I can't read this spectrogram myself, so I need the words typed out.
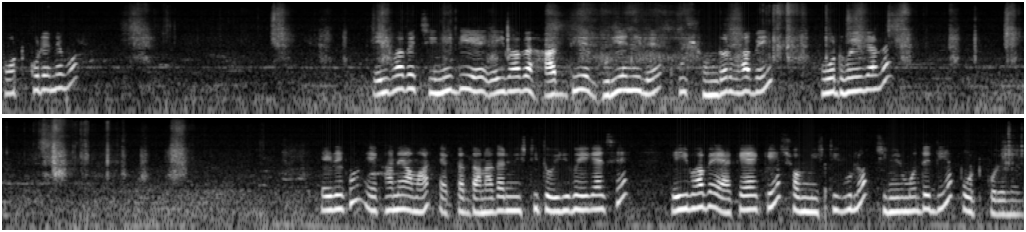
পোট করে নেব। এইভাবে চিনি দিয়ে, এইভাবে হাত দিয়ে ঘুরিয়ে নিলে খুব সুন্দরভাবেই পোট হয়ে যাবে। এই দেখুন, এখানে আমার একটা দানাদার মিষ্টি তৈরি হয়ে গেছে। এইভাবে একে একে সব মিষ্টিগুলো চিনির মধ্যে দিয়ে পোট করে নেব।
